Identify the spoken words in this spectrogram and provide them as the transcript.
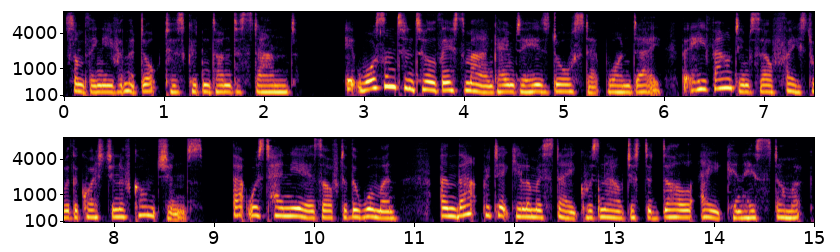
something even the doctors couldn't understand. It wasn't until this man came to his doorstep one day that he found himself faced with a question of conscience. That was ten years after the woman, and that particular mistake was now just a dull ache in his stomach.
